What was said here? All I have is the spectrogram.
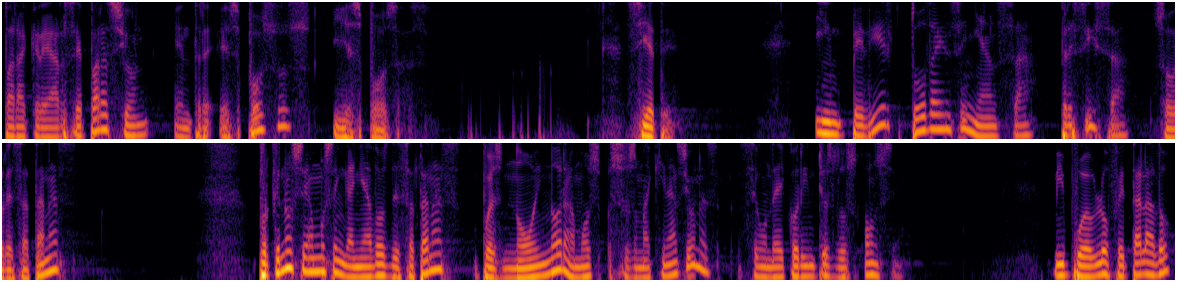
para crear separación entre esposos y esposas. 7. Impedir toda enseñanza precisa sobre Satanás. Porque no seamos engañados de Satanás, pues no ignoramos sus maquinaciones. 2 Corintios 2:11. Mi pueblo fue talado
